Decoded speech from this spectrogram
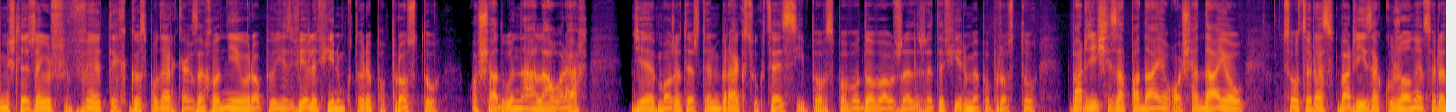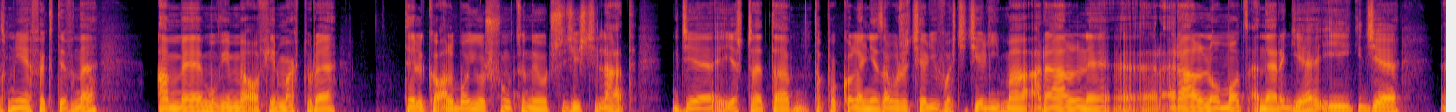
myślę, że już w tych gospodarkach zachodniej Europy jest wiele firm, które po prostu osiadły na laurach, gdzie może też ten brak sukcesji po- spowodował, że, że te firmy po prostu bardziej się zapadają, osiadają są coraz bardziej zakurzone, coraz mniej efektywne, a my mówimy o firmach, które tylko albo już funkcjonują 30 lat, gdzie jeszcze ta, to pokolenie założycieli, właścicieli ma realny, e, realną moc, energię i gdzie e,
